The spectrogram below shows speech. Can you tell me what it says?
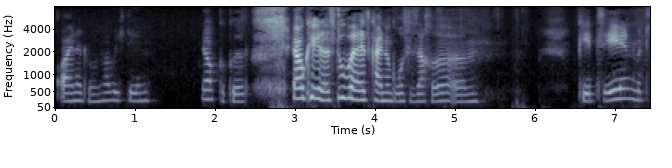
Noch eine, dann habe ich den. Ja, gekillt. Ja, okay, das Stu war jetzt keine große Sache. Ähm, okay, 10 mit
